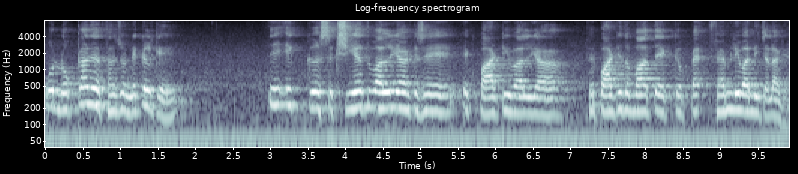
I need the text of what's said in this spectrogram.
ਉਹ ਲੋਕਾਂ ਦੇ ਹੱਥਾਂ ਚੋਂ ਨਿਕਲ ਕੇ ਤੇ ਇੱਕ ਸ਼ਖਸੀਅਤ ਵੱਲ ਜਾਂ ਕਿਸੇ ਇੱਕ ਪਾਰਟੀ ਵੱਲ ਜਾਂ ਫਿਰ ਪਾਰਟੀ ਤੋਂ ਬਾਅਦ ਤੇ ਇੱਕ ਫੈਮਿਲੀ ਵੱਲ ਹੀ ਚਲਾ ਗਿਆ।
